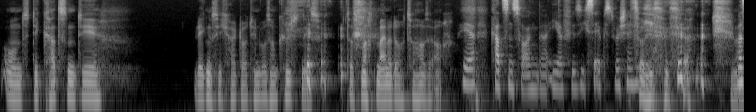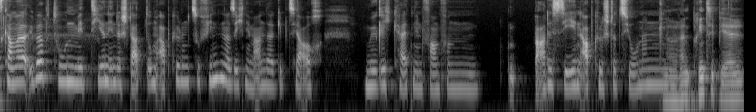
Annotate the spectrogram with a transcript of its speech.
und die Katzen, die legen sich halt dorthin, wo es am kühlsten ist. Das macht meiner doch zu Hause auch. Ja, Katzen sorgen da eher für sich selbst wahrscheinlich. So ist es, ja. Genau. Was kann man überhaupt tun mit Tieren in der Stadt, um Abkühlung zu finden? Also ich nehme an, da gibt es ja auch Möglichkeiten in Form von Badeseen, Abkühlstationen. Genau, rein prinzipiell,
